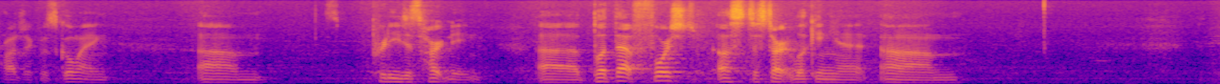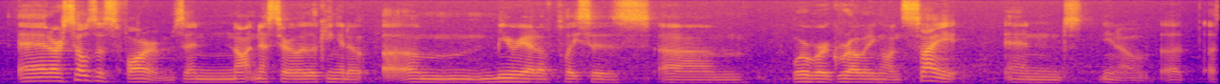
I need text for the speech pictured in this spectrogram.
project was going. Um, it's pretty disheartening. Uh, but that forced us to start looking at um, at ourselves as farms and not necessarily looking at a, a myriad of places um, where we're growing on site and you know a, a,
